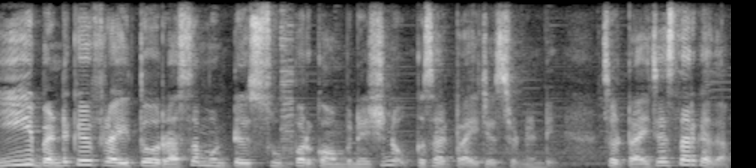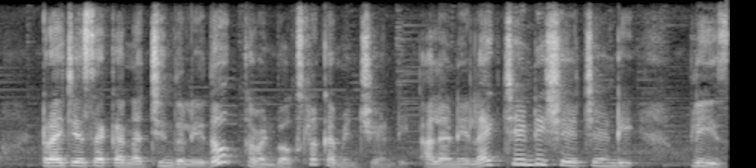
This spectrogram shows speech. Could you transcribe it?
ఈ బెండకాయ ఫ్రైతో రసం ఉంటే సూపర్ కాంబినేషన్ ఒక్కసారి ట్రై చేసి సో ట్రై చేస్తారు కదా? ట్రై చేశాక నచ్చిందో లేదో కమెంట్ బాక్స్లో కమెంట్ చేయండి. అలానే లైక్ చేయండి షేర్ చేయండి. ప్లీజ్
